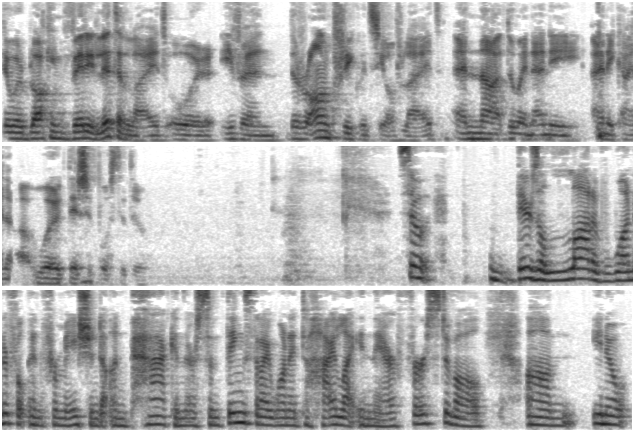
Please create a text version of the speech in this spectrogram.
they were blocking very little light or even the wrong frequency of light and not doing any any kind of work they're supposed to do. So there's a lot of wonderful information to unpack, and there's some things that I wanted to highlight in there. First of all, um, you know,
